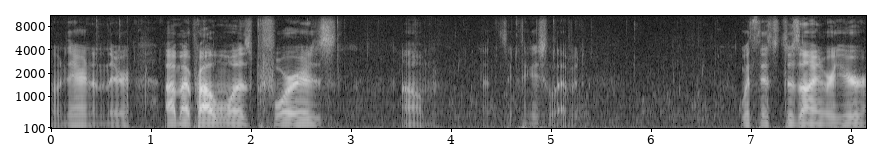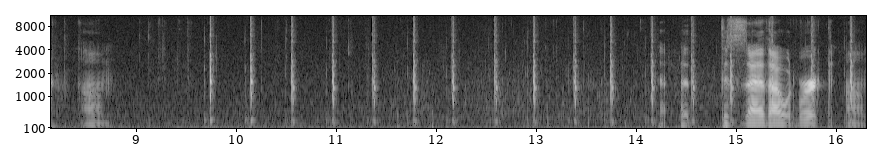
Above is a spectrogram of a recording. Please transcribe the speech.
None there, none there. Uh, my problem was before is, um, I think I still have it. With this design right here, um, this is how I thought would work. Um,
